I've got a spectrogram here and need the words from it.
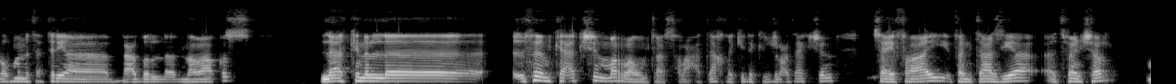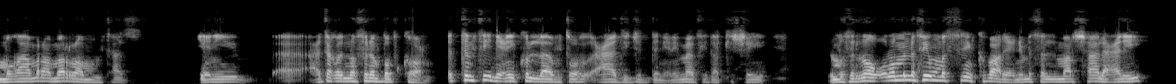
رغم إنها تعتريها بعض النواقص. لكن ال- الفيلم كأكشن مرة ممتاز صراحة. تاخذه كذا كجرعة action sci-fi فانتازيا adventure مغامرة مرة ممتاز. يعني أعتقد إنه فيلم بوب كورن التمثيل يعني كله عادي جدا. يعني ما في ذاك الشيء. الممثل رغم إنه في ممثلين كبار يعني مثل ماهرشالا علي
